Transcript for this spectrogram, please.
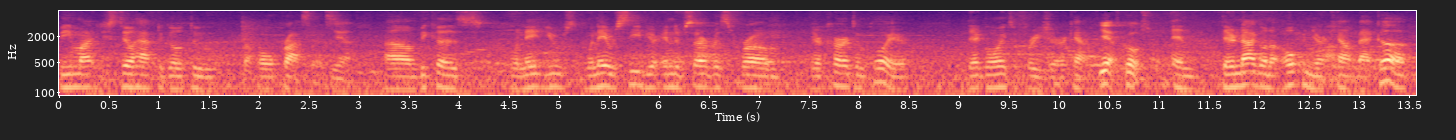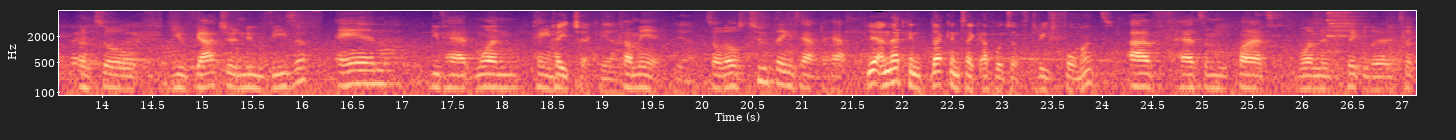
be mind you still have to go through the whole process. Yeah. Um, because when they use when they receive your end of service from your current employer, they're going to freeze your account. Yeah, of course. and they're not going to open your account back up until you've got your new visa and you've had one payment Paycheck, yeah. come in. Yeah. So those two things have to happen. Yeah, and that can that can take upwards of three to four months. I've had some clients, one in particular, it took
